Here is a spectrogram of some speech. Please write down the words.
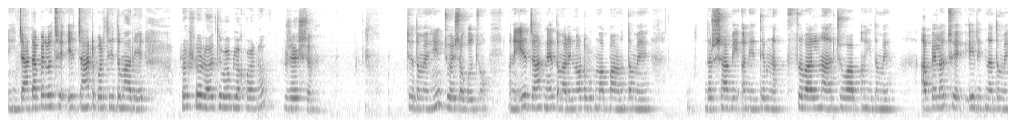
અહીં ચાર્ટ આપેલો છે. એ ચાર્ટ પરથી તમારે પ્રશ્નોના જવાબ લખવાના રહેશે. જે તમે અહીં જોઈ શકો છો. અને એ ચાર્ટને તમારી નોટબુકમાં પણ તમે દર્શાવી અને તેમના સવાલના જવાબ અહીં તમે આપેલા છે, એ રીતના તમે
